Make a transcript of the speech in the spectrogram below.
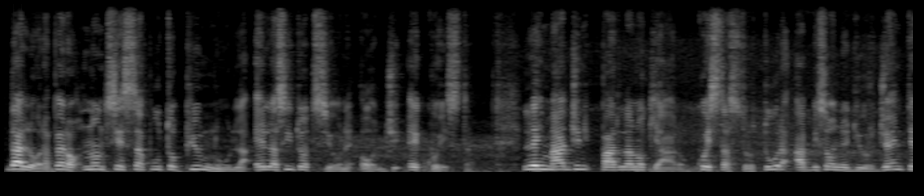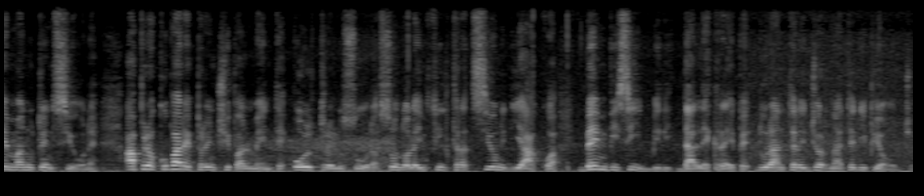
Da allora però non si è saputo più nulla e la situazione oggi è questa. Le immagini parlano chiaro, questa struttura ha bisogno di urgente manutenzione. A preoccupare principalmente, oltre l'usura, sono le infiltrazioni di acqua ben visibili dalle crepe durante le giornate di pioggia.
